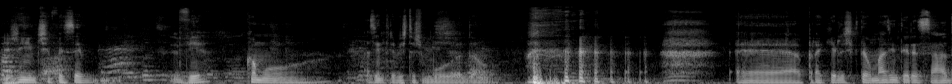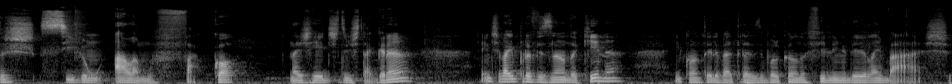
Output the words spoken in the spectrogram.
A gente percebe, vê como as entrevistas mudam. é, para aqueles que estão mais interessados, sigam Alamo Facó nas redes do Instagram. A gente vai improvisando aqui, né? Enquanto ele vai trazer, colocando o filhinho dele lá embaixo.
